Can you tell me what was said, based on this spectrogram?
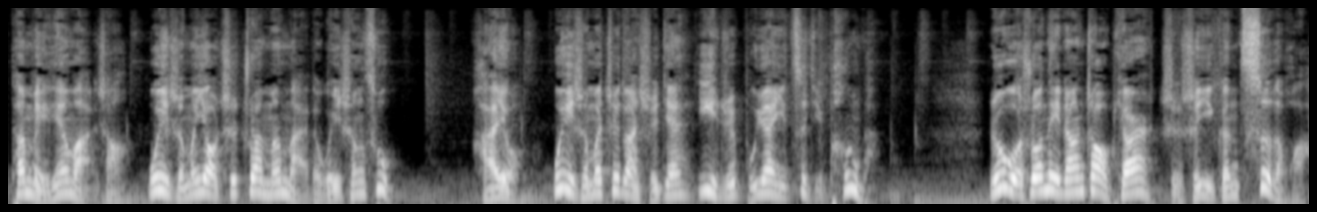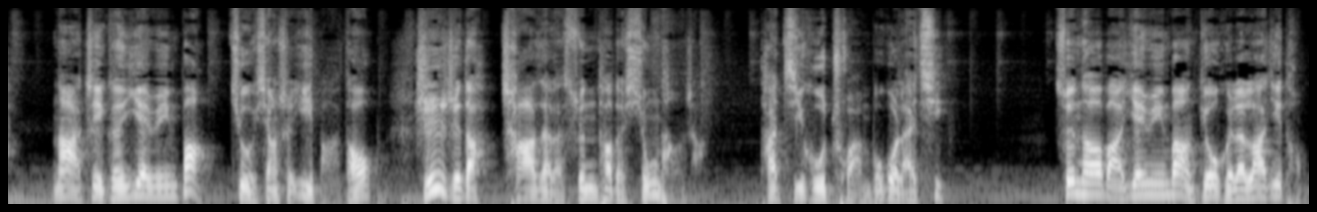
他每天晚上为什么要吃专门买的维生素？还有，为什么这段时间一直不愿意自己碰他？如果说那张照片只是一根刺的话，那这根验孕棒就像是一把刀，直直的插在了孙涛的胸膛上，他几乎喘不过来气。孙涛把验孕棒丢回了垃圾桶，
